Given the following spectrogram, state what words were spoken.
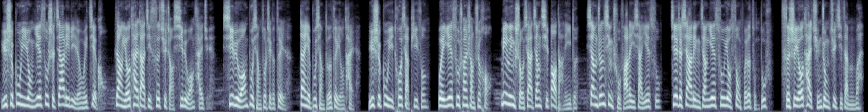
于是故意用耶稣是加利利人为借口，让犹太大祭司去找希律王裁决。希律王不想做这个罪人，但也不想得罪犹太人，于是故意脱下披风为耶稣穿上之后，命令手下将其暴打了一顿，象征性处罚了一下耶稣。接着下令将耶稣又送回了总督府。此时犹太群众聚集在门外，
